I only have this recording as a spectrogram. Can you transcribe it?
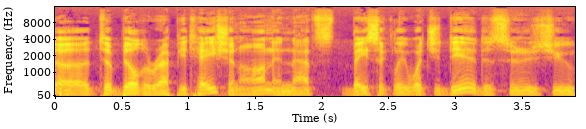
uh, to build a reputation on, and that's basically what you did as soon as you.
